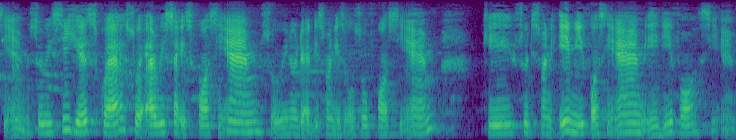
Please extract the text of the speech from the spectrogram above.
cm. So we see here square, so every side is 4 cm. So we know that this one is also 4 cm. Okay, so this one AB 4 cm, AD 4 cm.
